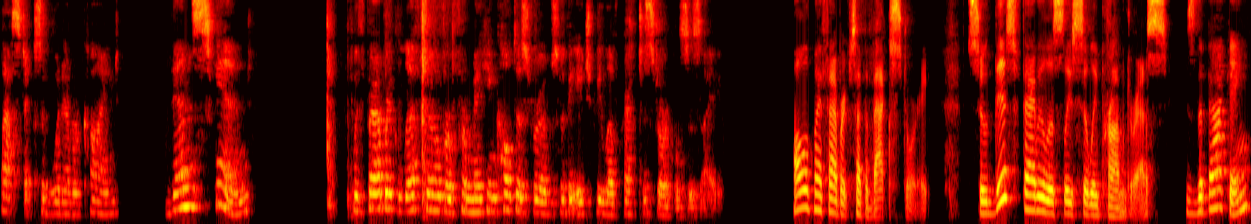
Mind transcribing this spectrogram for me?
plastics of whatever kind, then skinned with fabric left over from making cultist robes for the H.P. Lovecraft Historical Society. All of my fabrics have a backstory. So this fabulously silly prom dress is the backing,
